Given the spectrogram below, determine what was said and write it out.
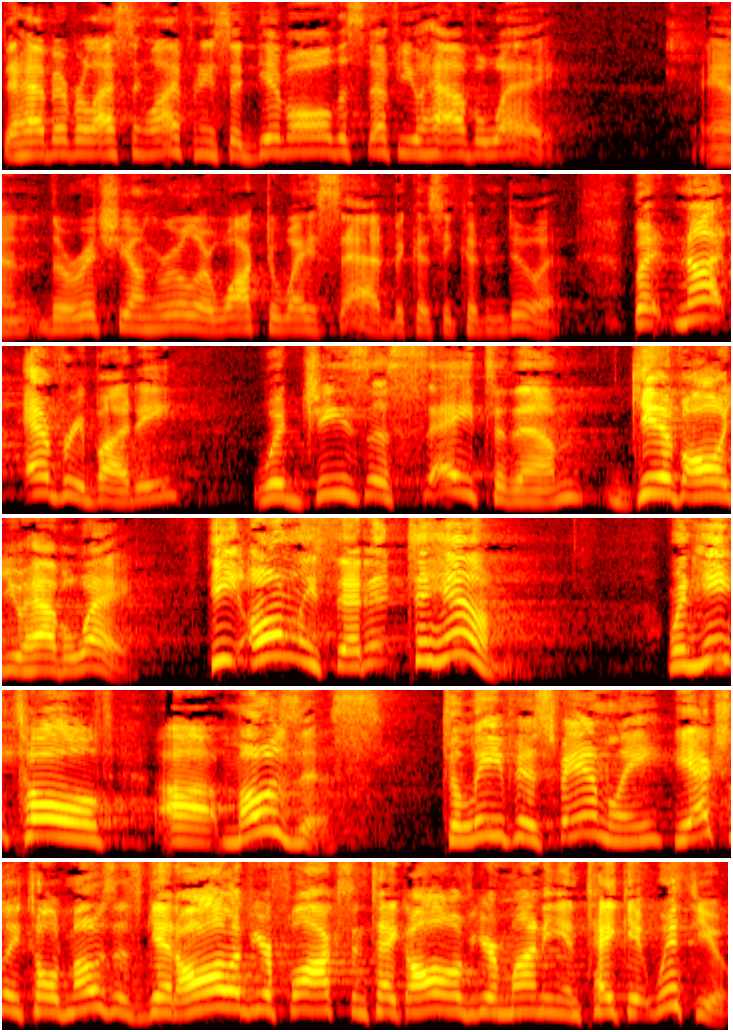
to have everlasting life? And he said, Give all the stuff you have away. And the rich young ruler walked away sad because he couldn't do it. But not everybody would Jesus say to them, Give all you have away. He only said it to him. When he told uh, Moses, to leave his family, he actually told Moses, Get all of your flocks and take all of your money and take it with you.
